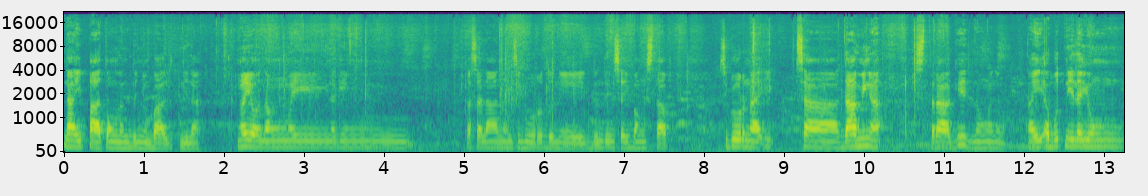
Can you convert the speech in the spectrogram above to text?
naipatong lang doon yung balot nila. Ngayon, ang may naging kasalanan siguro doon eh, doon din sa ibang staff. Siguro na sa dami nga, struggle nung ano, naiabot nila yung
